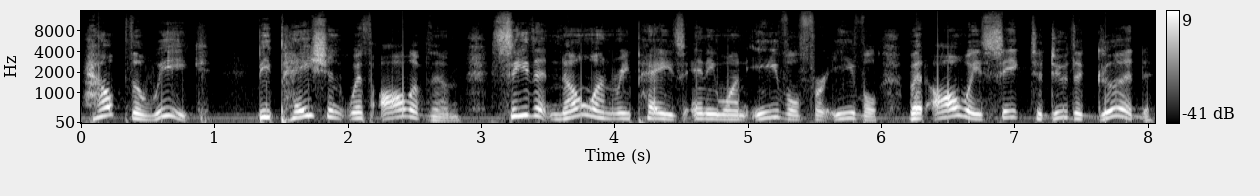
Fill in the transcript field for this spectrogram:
help the weak. Be patient with all of them. See that no one repays anyone evil for evil, but always seek to do the good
